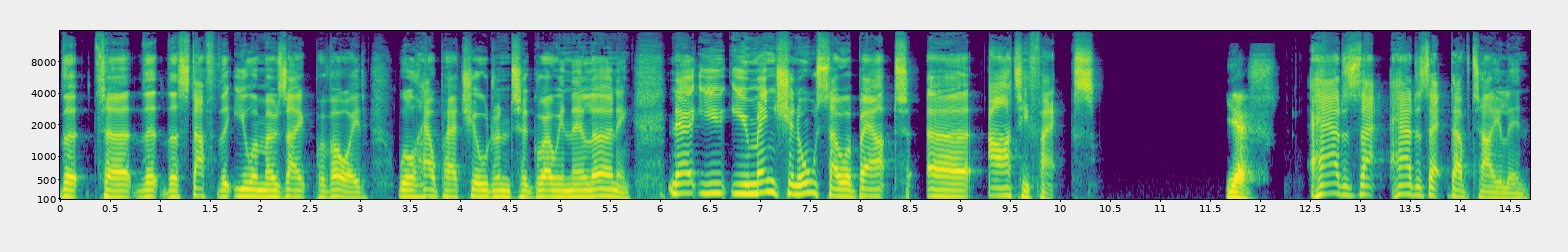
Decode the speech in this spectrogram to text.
that uh, that the stuff that you and Mozaik provide will help our children to grow in their learning. Now, you you mention also about uh, artifacts. Yes. How does that how does that dovetail in?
